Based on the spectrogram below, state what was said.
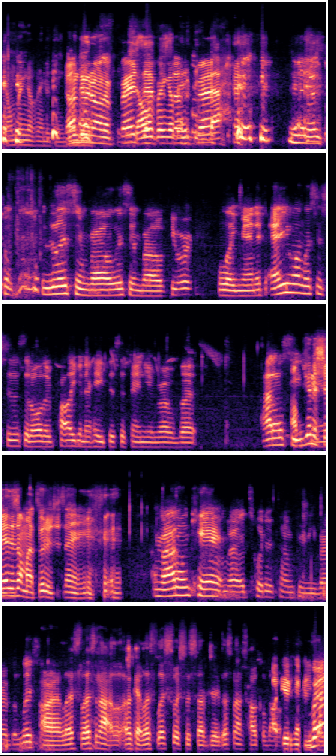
Don't bring up anything. Don't do it on the anything. first Don't bring up anything bruh. bad. yeah, listen, bro, listen, bro. If you were look, man, if anyone listens to this at all, they're probably gonna hate this opinion, bro. But I don't see. I'm gonna share this on my Twitter. Just saying. Bro, I don't care, bro. Twitter come for me, bro. But listen, All right, let's let's not. Okay, let's let's switch the subject. Let's not talk about. bro,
